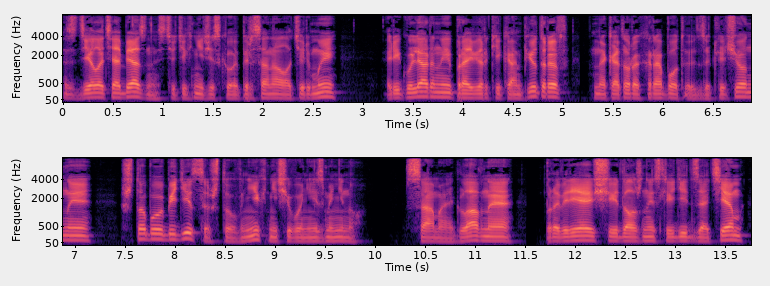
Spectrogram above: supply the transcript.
Сделать обязанностью технического персонала тюрьмы регулярные проверки компьютеров, на которых работают заключенные, чтобы убедиться, что в них ничего не изменено. Самое главное, проверяющие должны следить за тем,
